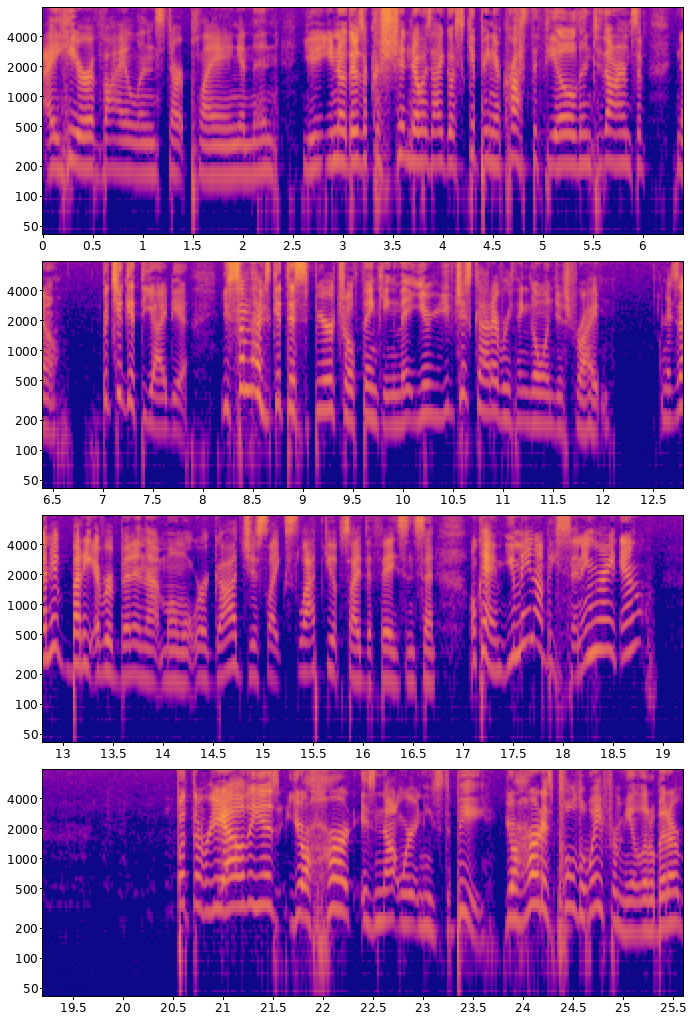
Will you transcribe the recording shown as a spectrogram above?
I hear a violin start playing, and then you you know there's a crescendo as I go skipping across the field into the arms of no, but you get the idea. You sometimes get this spiritual thinking that you you've just got everything going just right. And has anybody ever been in that moment where God just like slapped you upside the face and said, "Okay, you may not be sinning right now, but the reality is, your heart is not where it needs to be. Your heart is pulled away from me a little bit, or,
